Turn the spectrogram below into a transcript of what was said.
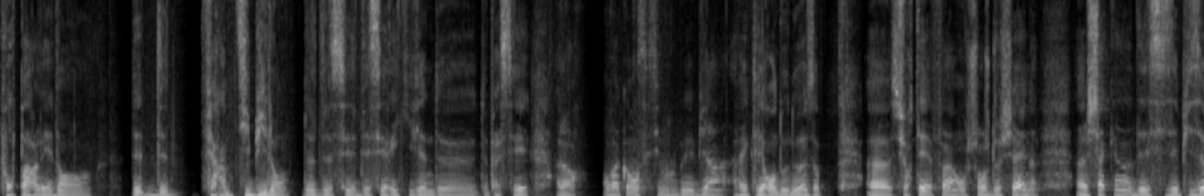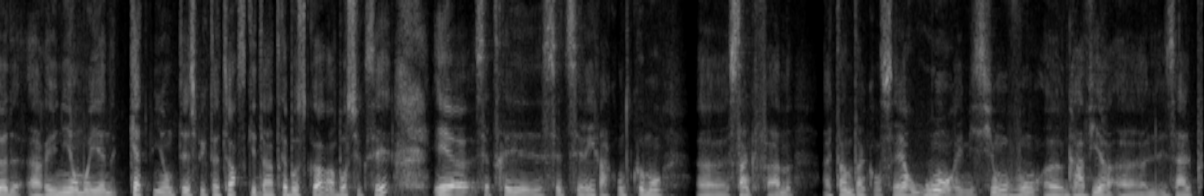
pour parler, dans, de, de faire un petit bilan de, ces, des séries qui viennent de, passer. Alors, on va commencer, si vous le voulez bien, avec Les Randonneuses euh, sur TF1. On change de chaîne. Euh, chacun des six épisodes a réuni en moyenne 4 millions de téléspectateurs, ce qui est un très beau score, un beau succès. Et euh, cette, cette série raconte comment cinq femmes atteintes d'un cancer ou en rémission vont euh, gravir euh, les Alpes,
